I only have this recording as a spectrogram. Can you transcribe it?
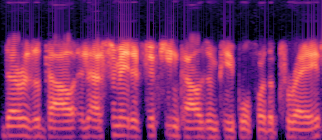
there was about an estimated 15,000 people for the parade.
